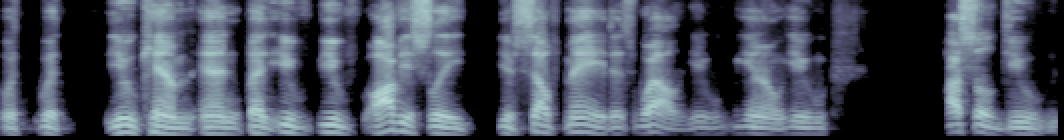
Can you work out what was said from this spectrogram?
with, with you, Kim, and, but you've, you've obviously, you're self-made as well. You, you know, you hustled, you,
